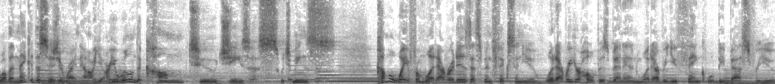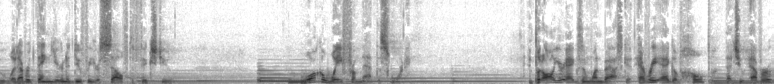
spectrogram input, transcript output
Well, then make a decision right now. Are you, are you willing to come to Jesus? Which means come away from whatever it is that's been fixing you, whatever your hope has been in, whatever you think will be best for you, whatever thing you're going to do for yourself to fix you. Walk away from that this morning and put all your eggs in one basket. Every egg of hope that you ever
